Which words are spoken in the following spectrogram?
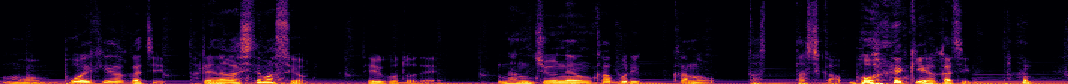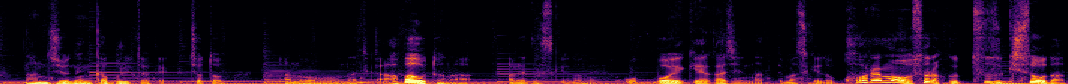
もう貿易赤字垂れ流してますよ。っていうことで何十年かぶりかの確か貿易赤字。何十年かぶりとでちょっとあのなんていうかアバウトなあれですけどね。貿易赤字になってますけどこれもおそらく続きそうだっ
